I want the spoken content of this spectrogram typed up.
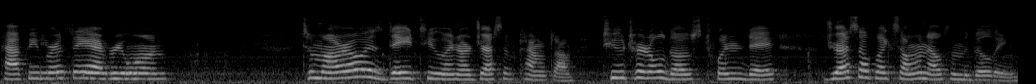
Happy birthday, birthday, everyone. Tomorrow is day two in our dress up countdown. Two turtle doves, twin day. Dress up like someone else in the building.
